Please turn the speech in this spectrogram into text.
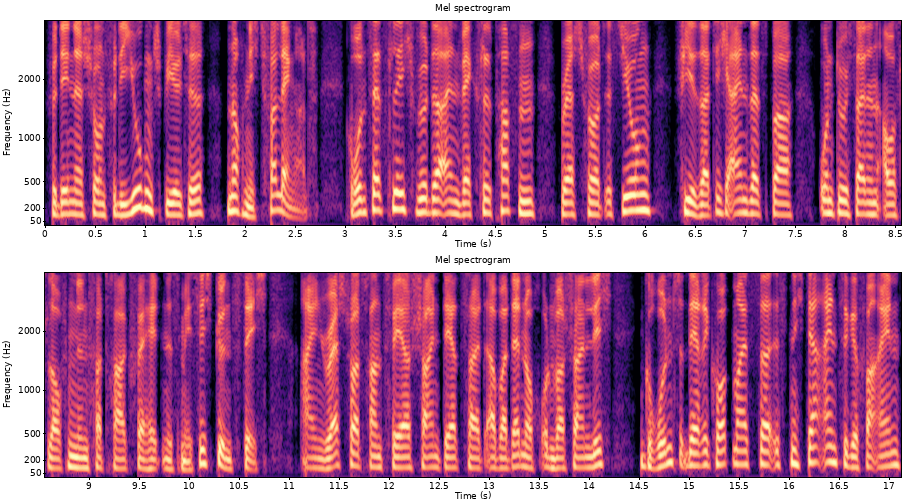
für den er schon für die Jugend spielte, noch nicht verlängert. Grundsätzlich würde ein Wechsel passen. Rashford ist jung, vielseitig einsetzbar und durch seinen auslaufenden Vertrag verhältnismäßig günstig. Ein Rashford-Transfer scheint derzeit aber dennoch unwahrscheinlich. Grund der Rekordmeister ist nicht der einzige Verein,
